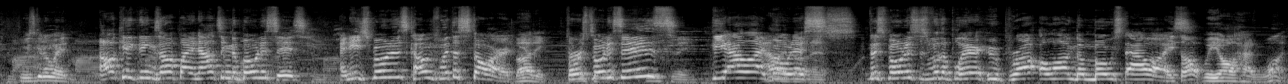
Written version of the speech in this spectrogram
Come on, Who's gonna win? Come on. I'll kick things off by announcing the bonuses, on. and each bonus comes with a star. Buddy. First bonus to me. Give it is to me. the ally, Ally bonus. bonus. This bonus is for the player who brought along the most I allies. thought we all had one.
